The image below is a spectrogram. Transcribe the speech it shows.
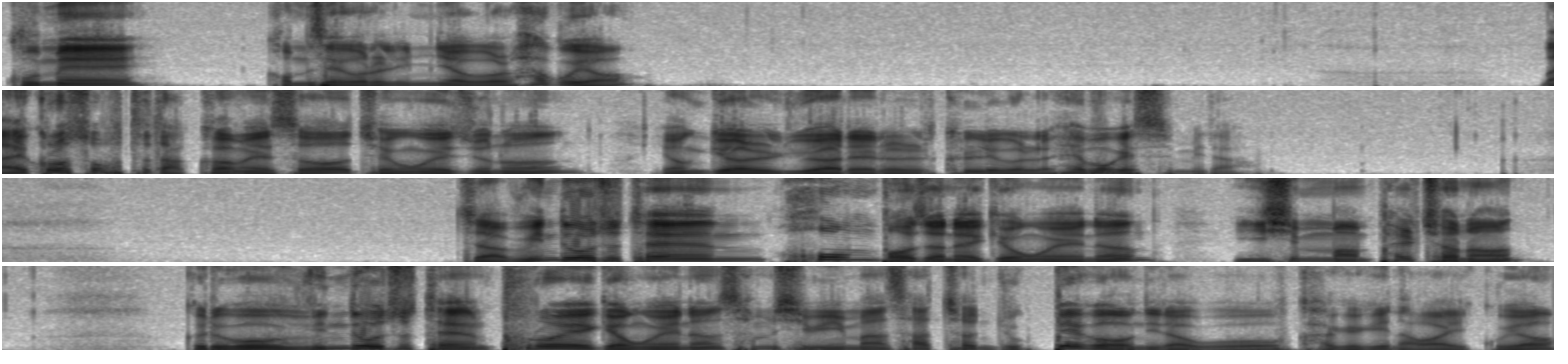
구매 검색어를 입력을 하고요. Microsoft.com에서 제공해주는 연결 URL을 클릭을 해보겠습니다. 자, Windows 10 홈 버전의 경우에는 20만 8천원 그리고 Windows 10 Pro의 경우에는 32만 4,600원이라고 가격이 나와 있고요.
